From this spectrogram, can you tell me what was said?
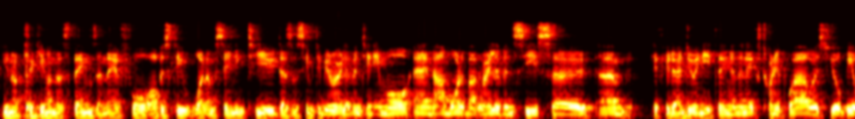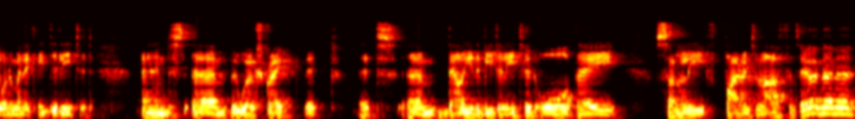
you're not clicking on those things, and therefore, obviously, what I'm sending to you doesn't seem to be relevant anymore. And I'm all about relevancy, so um, if you don't do anything in the next 24 hours, you'll be automatically deleted and um, it works great. It, it's um, they'll either be deleted or they suddenly fire into laugh and say, "Oh no, no,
